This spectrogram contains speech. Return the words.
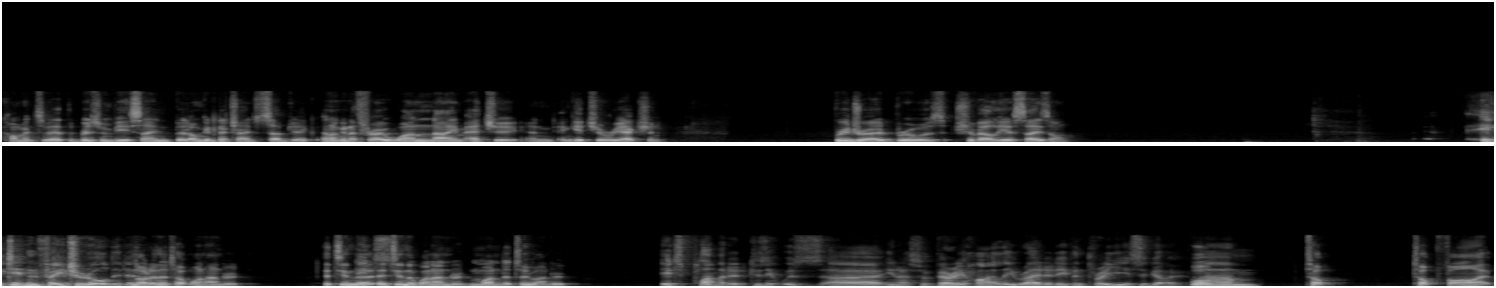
comments about the Brisbane beer scene, but I'm going to change the subject and I'm going to throw one name at you and, and get your reaction. Bridge Road Brewers Chevalier Saison, It didn't feature at all, did it? not in the top 100. It's in the It's- it's, in the 101 to 200. it's plummeted because it was uh, you know of very highly rated even three years ago. Well- um, Top top five,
